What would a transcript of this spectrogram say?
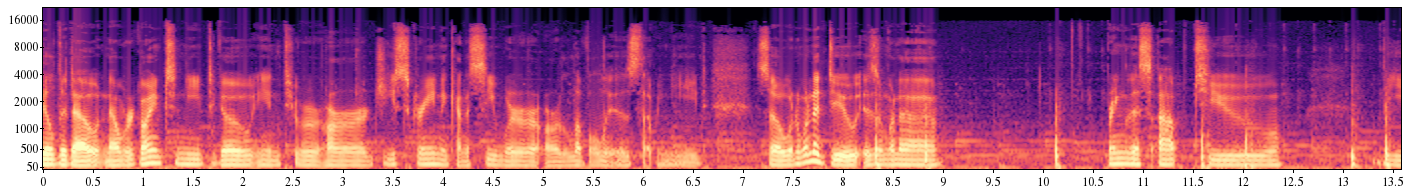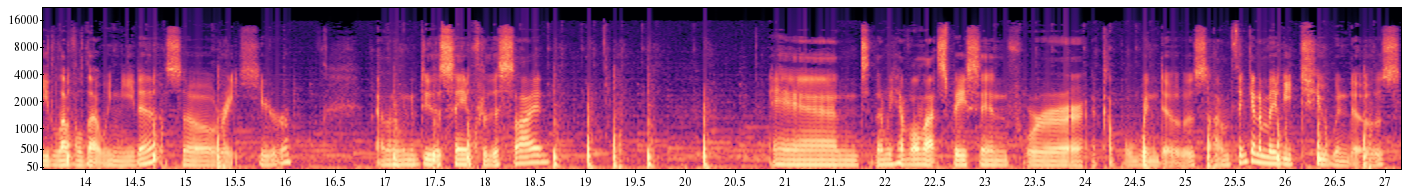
build it out. Now we're going to need to go into our G screen and kind of see where our level is that we need. So what I'm going to do is I'm going to bring this up to the level that we need it. So right here. And then I'm going to do the same for this side. And then we have all that space in for a couple windows. I'm thinking of maybe two windows.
